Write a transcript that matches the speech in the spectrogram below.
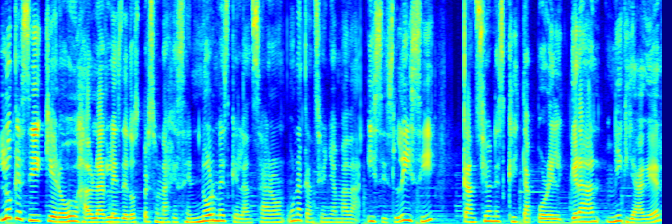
Lo que sí quiero hablarles de dos personajes enormes que lanzaron una canción llamada Isis Lizzy canción escrita por el gran Mick Jagger,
